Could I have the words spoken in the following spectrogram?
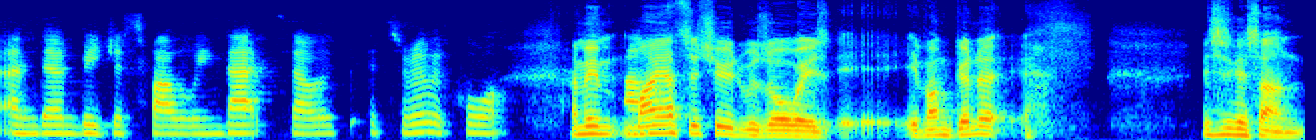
and then be just following that. So it's it's really cool. I mean, um, my attitude was always if I'm gonna. This is gonna sound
